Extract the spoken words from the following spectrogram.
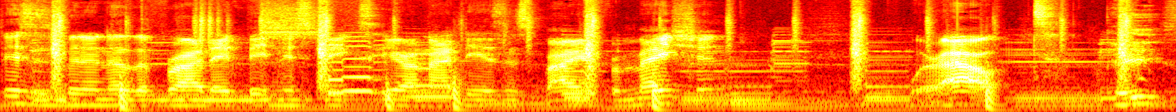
This has been another Friday Fitness Fix here on Ideas Inspire Information. We're out. Peace.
